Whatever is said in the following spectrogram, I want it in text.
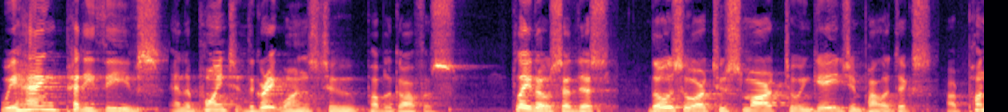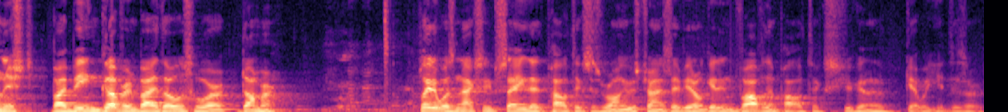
We hang petty thieves and appoint the great ones to public office. Plato said this Those who are too smart to engage in politics are punished by being governed by those who are dumber. Plato wasn't actually saying that politics is wrong. He was trying to say if you don't get involved in politics, you're going to get what you deserve.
